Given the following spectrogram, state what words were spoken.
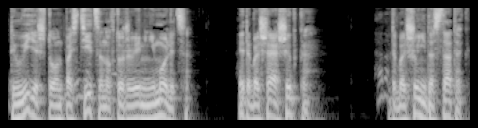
ты увидишь, что он постится, но в то же время не молится. Это большая ошибка. Это большой недостаток.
